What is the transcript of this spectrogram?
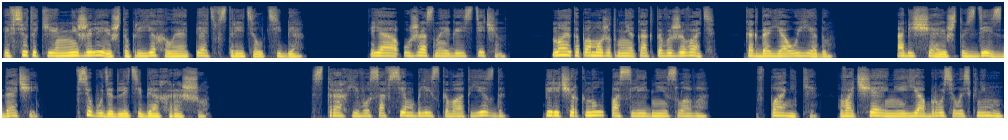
И все-таки не жалею, что приехал и опять встретил тебя. Я ужасно эгоистичен, но это поможет мне как-то выживать, когда я уеду. Обещаю, что здесь, с дачей, все будет для тебя хорошо. Страх его совсем близкого отъезда перечеркнул последние слова. В панике, в отчаянии я бросилась к нему,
